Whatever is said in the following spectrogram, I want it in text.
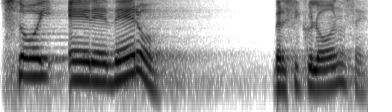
Soy heredero. Versículo 11.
